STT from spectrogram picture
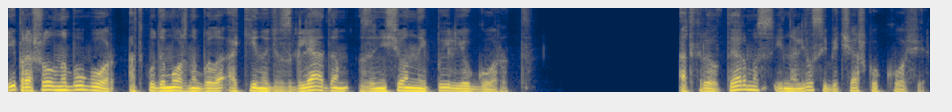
и прошел на бугор, откуда можно было окинуть взглядом занесенный пылью город. Открыл термос и налил себе чашку кофе.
